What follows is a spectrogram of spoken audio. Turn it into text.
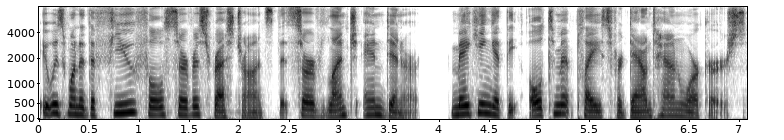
it was one of the few full service restaurants that served lunch and dinner, making it the ultimate place for downtown workers.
